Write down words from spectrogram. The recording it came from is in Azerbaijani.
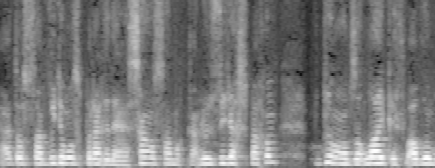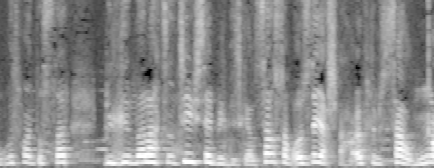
Hə dostlar videomuz bura qədər. Sağ olun, salamat qalın. Özünüzə yaxşı baxın. Videomuza like etib abunə olmayı unutmayın dostlar. Bildirimləri açın ki, sizə bildiriş gəlir. Sağ olun, özünüzə yaxşı baxın. Öpdüm sizi. Sağ olun.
